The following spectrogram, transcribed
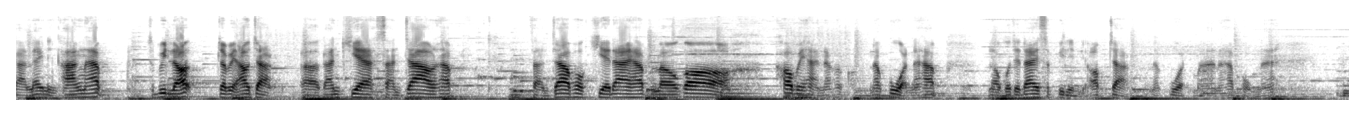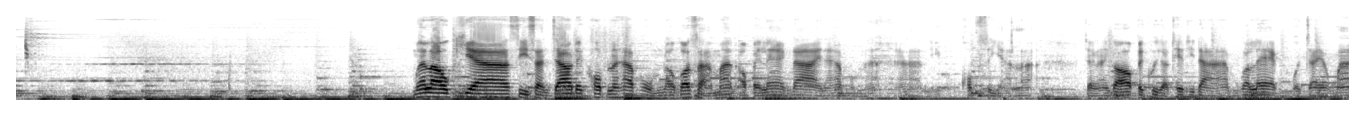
การแลกหนึ่งครั้งนะครับ Spirit of จะไปเอาจากการเคลียร์สารเจ้านะครับสารเจ้าพอเคลียร์ได้ครับ เราก็เข้าไปหานักนักบวชนะครับ เราก็จะได้ Spirit of จากนักบวชมานะครับผมนะ มื่อเราเคลียร์สี่สันเจ้าได้ครบนะครับ ผมเราก็สามารถเอาไปแลกได้นะครับผมนะอ่านี่ครบสี่อันละ จากนั้นก็ไปคุยกับเทพธิดาครับก็แลกหัวใจออกมา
